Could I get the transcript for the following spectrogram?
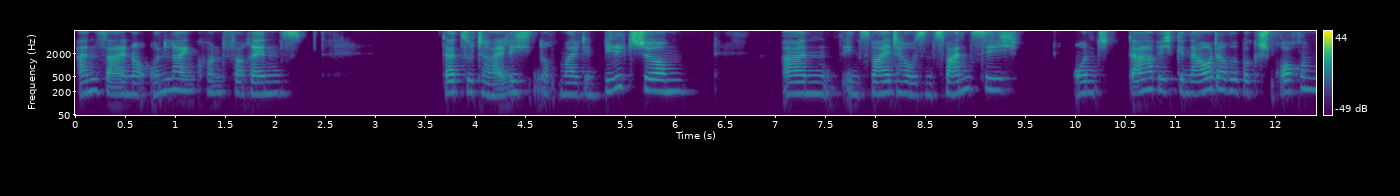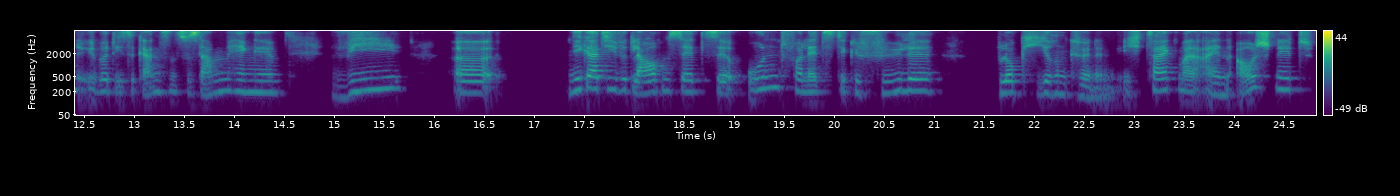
an seiner Online-Konferenz. Dazu teile ich nochmal den Bildschirm an, in 2020 und da habe ich genau darüber gesprochen, über diese ganzen Zusammenhänge, wie äh, negative Glaubenssätze und verletzte Gefühle blockieren können. Ich zeige mal einen Ausschnitt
